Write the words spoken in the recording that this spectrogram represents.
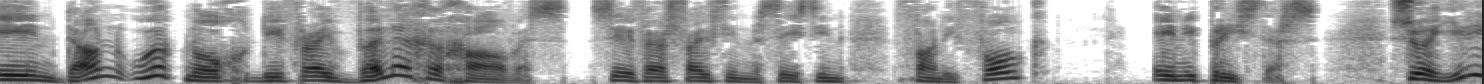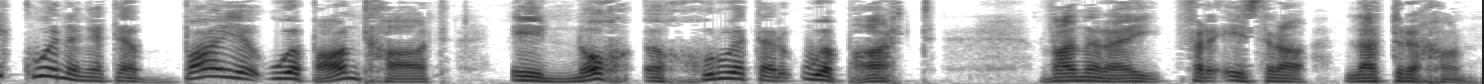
En dan ook nog die vrywillige gawes, sê vers 15 en 16 van die volk en die priesters. So hierdie koning het 'n baie oop hand gehad en nog 'n groter oop hart wanneer hy vir Esdra laat teruggaan.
